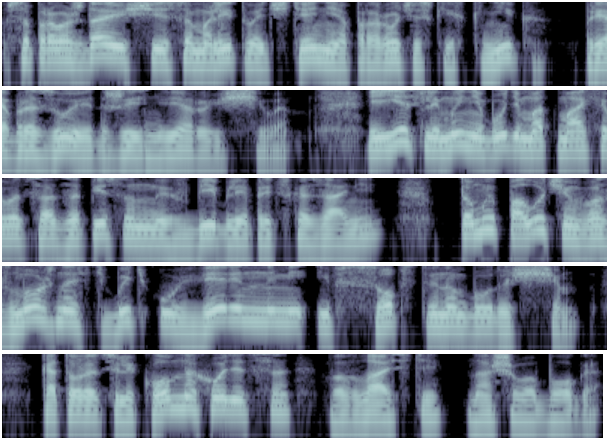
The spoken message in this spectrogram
сопровождающееся молитвой чтение пророческих книг преобразует жизнь верующего. И если мы не будем отмахиваться от записанных в Библии предсказаний, то мы получим возможность быть уверенными и в собственном будущем, которое целиком находится во власти нашего Бога.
